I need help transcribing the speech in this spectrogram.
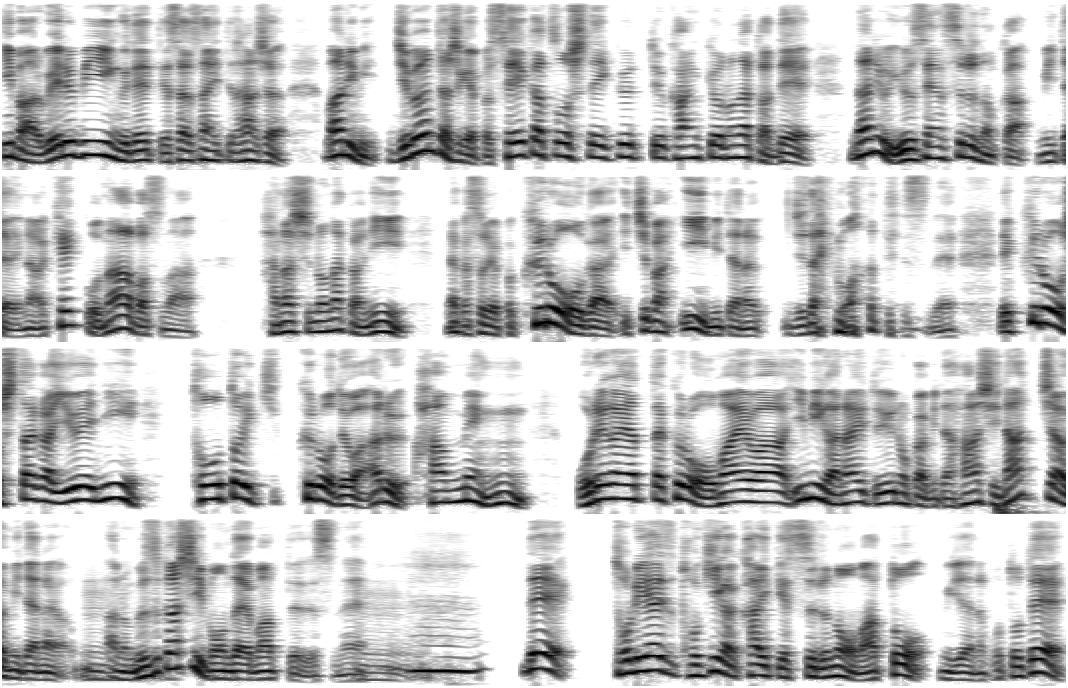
今、ウェルビーイングでってさやさん言ってる話は、まあある意味、自分たちがやっぱ生活をしていくっていう環境の中で、何を優先するのかみたいな、結構ナーバスな話の中に、なんかそれやっぱ苦労が一番いいみたいな時代もあってですね。で、苦労したがゆえに、尊い苦労ではある反面、俺がやった苦労、お前は意味がないというのかみたいな話になっちゃうみたいな、うんあの難しい問題もあってですね。うんうんで、とりあえず時が解決するのを待とうみたいなことで、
